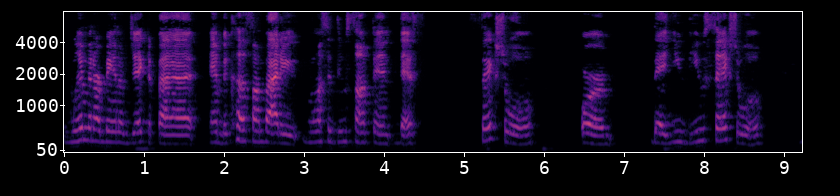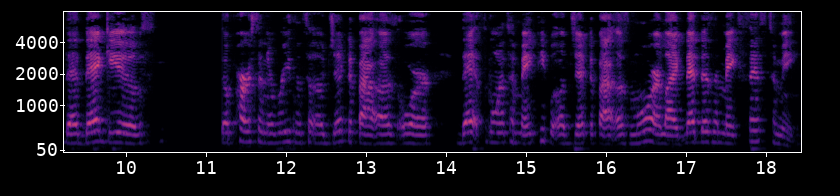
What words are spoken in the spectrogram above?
women are being objectified and because somebody wants to do something that's sexual or that you view sexual that that gives the person a reason to objectify us or that's going to make people objectify us more. Like that doesn't make sense to me.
